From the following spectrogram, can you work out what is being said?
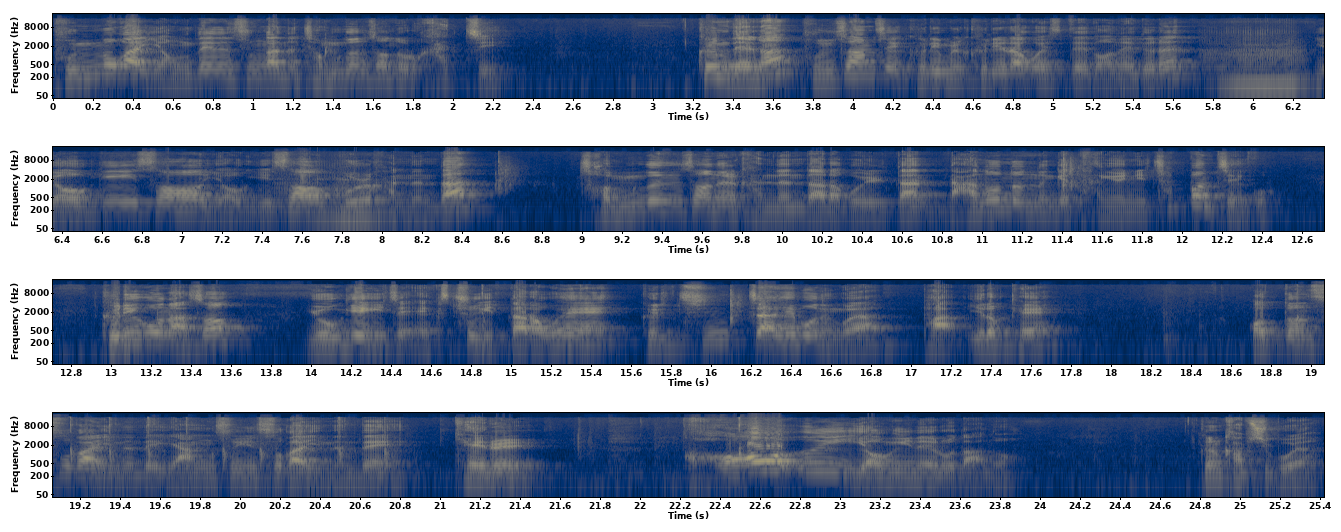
분모가 0 되는 순간은 점근선으로 같지. 그럼 내가 분수함수의 그림을 그리라고 했을 때 너네들은 여기서 여기서 뭘 갖는다? 점근선을 갖는다라고 일단 나눠 놓는 게 당연히 첫 번째고. 그리고 나서 요게 이제 x축이 있다라고 해. 그 진짜 해보는 거야. 봐 이렇게 어떤 수가 있는데 양수인 수가 있는데 걔를 거의 0 이내로 나눠. 그럼 값이 뭐야?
